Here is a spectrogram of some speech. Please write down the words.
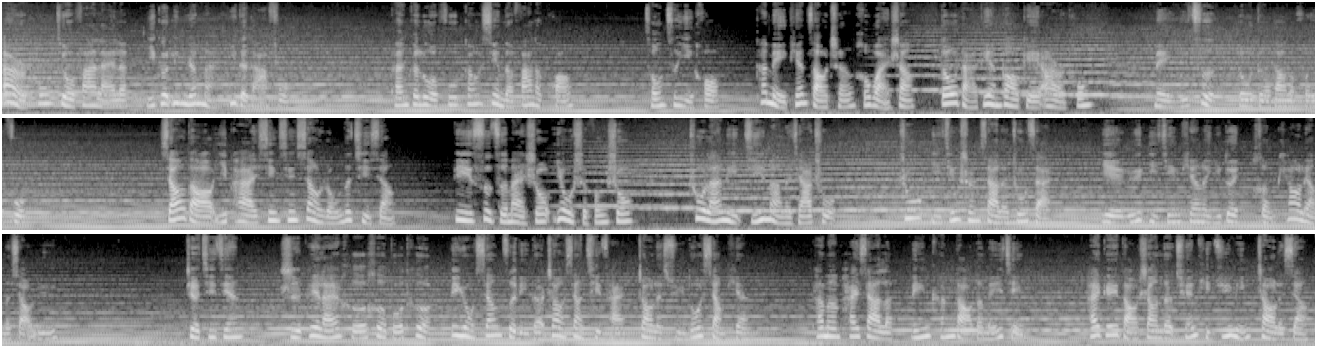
艾尔通就发来了一个令人满意的答复。潘克洛夫高兴地发了狂。从此以后，他每天早晨和晚上都打电报给阿尔通，每一次都得到了回复。小岛一派欣欣向荣的气象。第四次麦收又是丰收，畜栏里挤满了家畜，猪已经生下了猪崽，野驴已经添了一对很漂亮的小驴。这期间，史佩莱和赫伯特利用箱子里的照相器材照了许多相片。他们拍下了林肯岛的美景，还给岛上的全体居民照了相。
